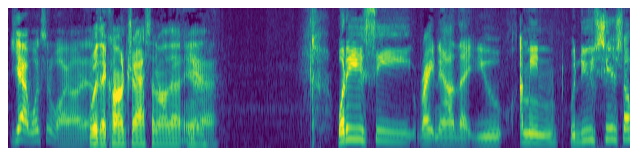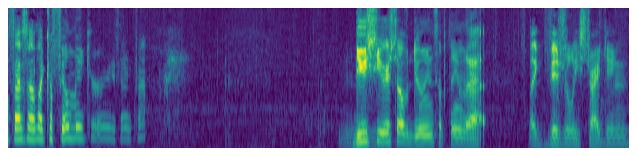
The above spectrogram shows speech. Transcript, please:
yeah, once in a while. I- with the I- contrast and all that? Yeah. What do you see right now that you? I mean, would you see yourself as a, like a filmmaker or anything like that? Do you see yourself doing something that? like visually striking?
